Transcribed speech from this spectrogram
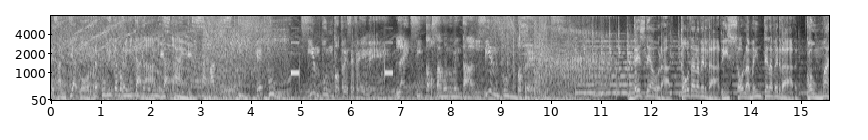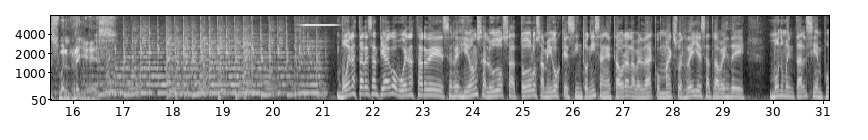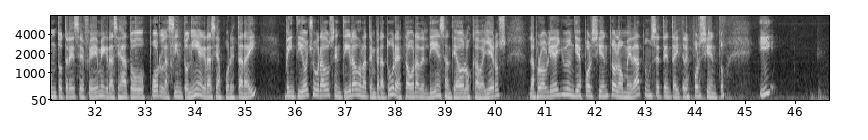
Desde Santiago, República Dominicana. Esta es HIGQ 100.3 FM. La exitosa Monumental 100.3. Desde ahora, toda la verdad y solamente la verdad con Maxwell Reyes. Buenas tardes Santiago, buenas tardes región, saludos a todos los amigos que sintonizan a esta hora, la verdad, con Maxwell Reyes a través de Monumental 100.3 FM, gracias a todos por la sintonía, gracias por estar ahí. 28 grados centígrados la temperatura a esta hora del día en Santiago de los Caballeros, la probabilidad de lluvia un 10%, la humedad un 73% y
